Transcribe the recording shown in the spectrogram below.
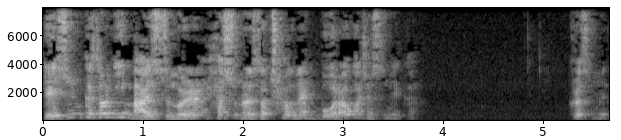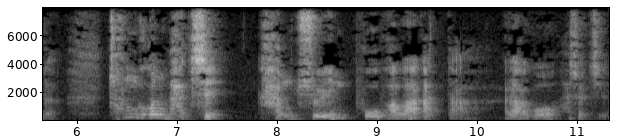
예수님께서는 이 말씀을 하시면서 처음에 뭐라고 하셨습니까? 그렇습니다. 천국은 마치 감추인 보화와 같다 라고 하셨지요.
